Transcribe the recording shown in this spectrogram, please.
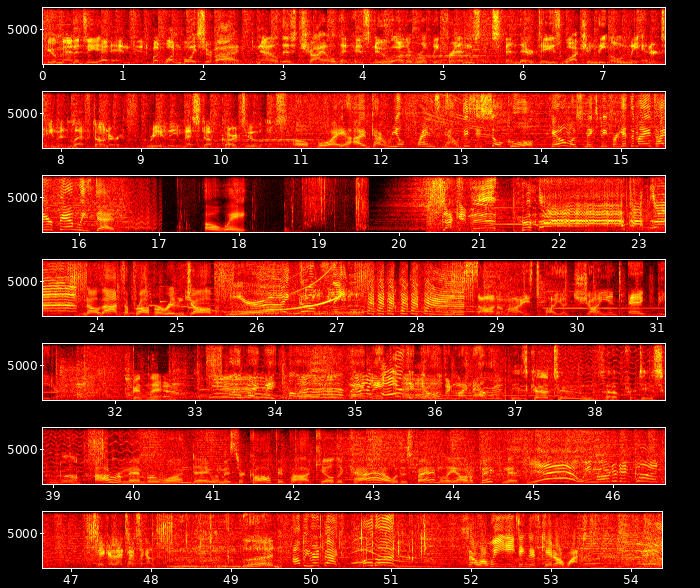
Humanity had ended, but one boy survived. Now this child and his new otherworldly friends spend their days watching the only entertainment left on Earth. Really messed up cartoons. Oh boy, I've got real friends now. This is so cool. It almost makes me forget that my entire family's dead. Oh, wait. Suck it, man! Now that's a proper rim job. Here I come, Satan! Sodomized by a giant egg beater. Been there. Oh, baby! Oh, baby! Stick your hoof in my mouth! These cartoons are pretty screwed up. I remember one day when Mr. Coffee Pot killed a cow with his family on a picnic. Yeah, we murdered it good! Tickle a testicle. Mm, blood. I'll be right back. Hold on. So are we eating this kid or what? Hell Den!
